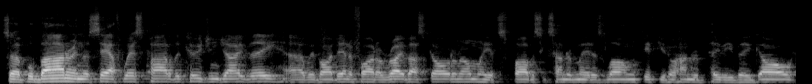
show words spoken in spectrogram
So at Bulbana in the southwest part of the Koojan JV, uh, we've identified a robust gold anomaly. It's five or 600 metres long, 50 to 100 ppb gold,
